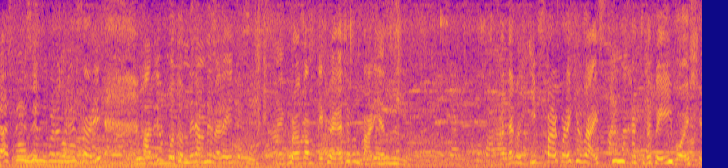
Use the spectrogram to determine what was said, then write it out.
লাস্টের দিন বলে বলি সরি আজকে প্রথম দিনে আমাদের বেলায় ঘোরা কমপ্লিট হয়ে গেছে এখন বাড়ি যাচ্ছি। আর দেখো জিপ পার করে কেউ আইসক্রিম খাচ্ছে দেখো এই বয়সে।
